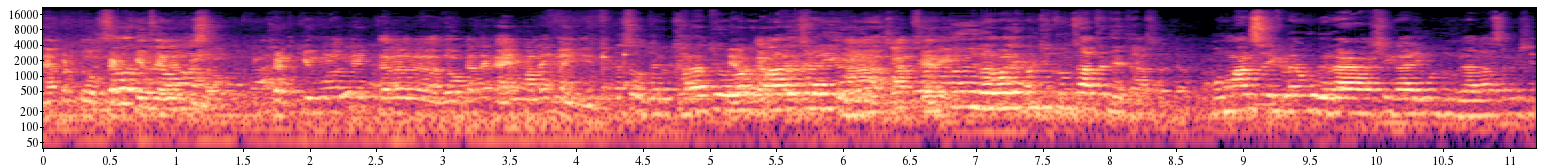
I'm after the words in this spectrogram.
नाही पण तो आहे ना ती खटकीमुळे ते तर धोक्याचं काय मलाही माहिती नाही. कसं होतं पादचारी पादचारी. दरवाजे पण तिथून जातात येतात मग माणसं इकडे उभी राहा अशी गाडी मधून घाला असा विषय.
